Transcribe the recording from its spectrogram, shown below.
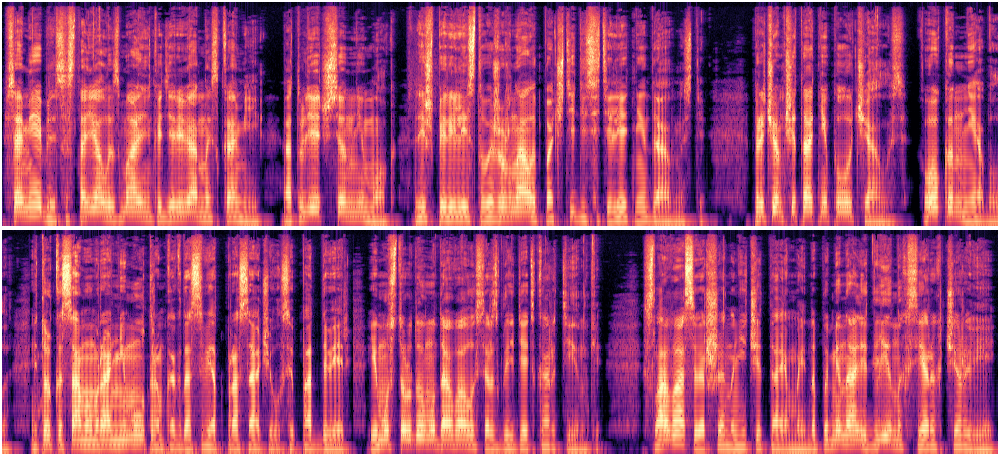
Вся мебель состояла из маленькой деревянной скамьи, отвлечься он не мог, лишь перелистывая журналы почти десятилетней давности. Причем читать не получалось. Окон не было, и только самым ранним утром, когда свет просачивался под дверь, ему с трудом удавалось разглядеть картинки. Слова, совершенно нечитаемые, напоминали длинных серых червей.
